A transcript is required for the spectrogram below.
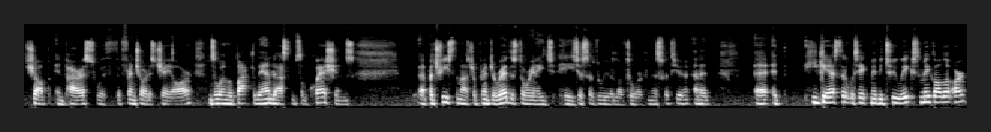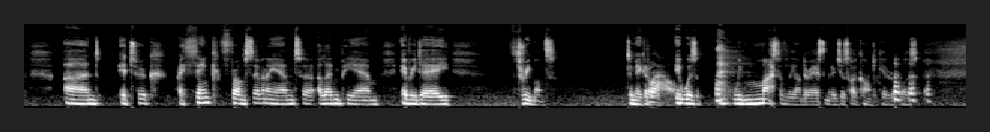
shop in Paris with the French artist JR. And so when I went back to them to ask them some questions. Uh, Patrice, the master printer, read the story and he, he just said, We would love to work on this with you. And it, uh, it, he guessed that it would take maybe two weeks to make all the art. And it took, I think, from 7 a.m. to 11 p.m. every day, three months to make it Wow. all. It was, we massively underestimated just how complicated it was.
